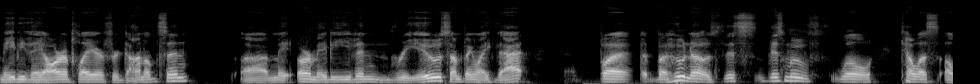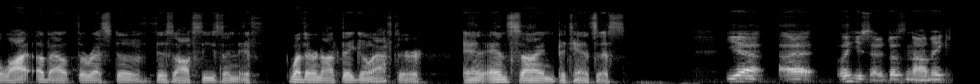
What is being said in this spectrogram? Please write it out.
maybe they are a player for Donaldson, uh, may, or maybe even Ryu, something like that. But but who knows? This this move will tell us a lot about the rest of this offseason if whether or not they go after and and sign Betances. Yeah, I, like you said, it does not make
